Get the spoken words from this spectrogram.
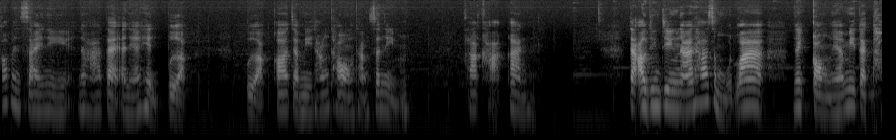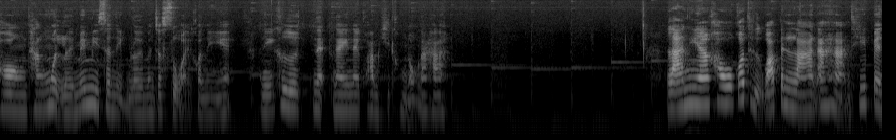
ก็เป็นไซส์นี้นะคะ แต่อันนี้เห็นเปลือก เปลือกก็จะมีทั้งทองทั้งสนิมคลาขากัน แต่เอาจริง ๆ นะ ถ้าสมมุติว่าในกล่องนี้มีแต่ทองทั้งหมดเลย ไม่มีสนิมเลยมันจะสวยกว่านี้ อันนี้คือในในในความคิดของนกนะคะ ร้านเนี้ยเขาก็ถือว่าเป็นร้านอาหารที่เป็น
